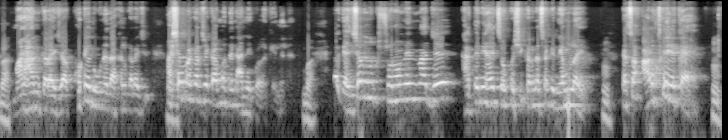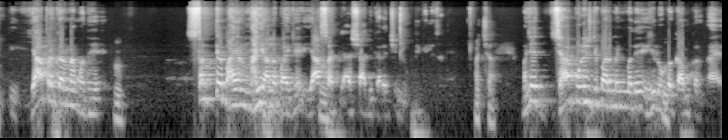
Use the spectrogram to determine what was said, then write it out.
मारहाण करायच्या खोटे गुन्हे दाखल करायचे. अशा प्रकारचे कामं त्यांनी अनेक वेळा केलेले आहेत. घनश्याम सोनवणेंना जे खातेनिहाय चौकशी करण्यासाठी नेमलंय हं. त्याचा अर्थ एक आहे या प्रकरणामध्ये. सत्य बाहेर नाही आलं पाहिजे यासाठी अशा अधिकाऱ्यांची नियुक्ती केली जाते. अच्छा. म्हणजे ज्या पोलीस डिपार्टमेंटमध्ये ही लोक काम करतायत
